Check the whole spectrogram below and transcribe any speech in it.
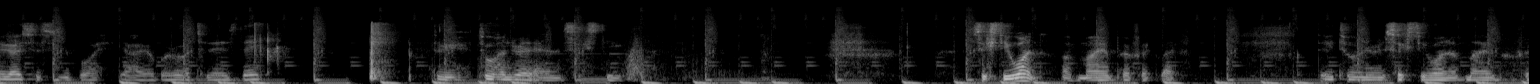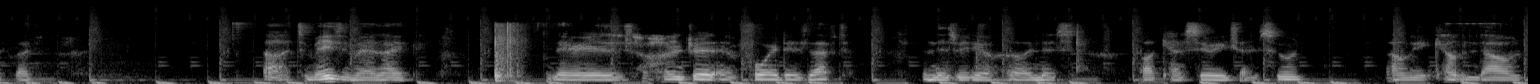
Hey guys, this is your boy Yahya Baruwa. Today is day three, 260, 61 of my imperfect life. Day 261 of my imperfect life. Uh, it's amazing, man. Like, there is 104 days left in this video, uh, in this podcast series, and soon I'll be counting down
